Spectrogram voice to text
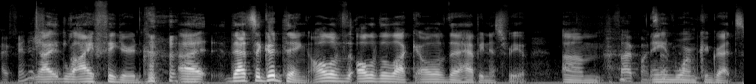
I finished. I, it. I figured uh, that's a good thing. All of the, all of the luck, all of the happiness for you. Um, Five points. and warm congrats.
